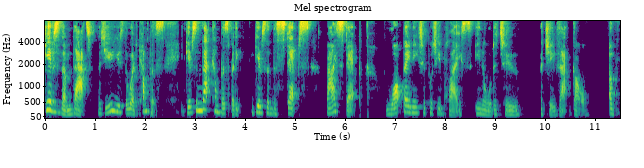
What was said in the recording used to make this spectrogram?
gives them that, as you use the word compass, it gives them that compass, but it gives them the steps by step what they need to put in place in order to achieve that goal of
